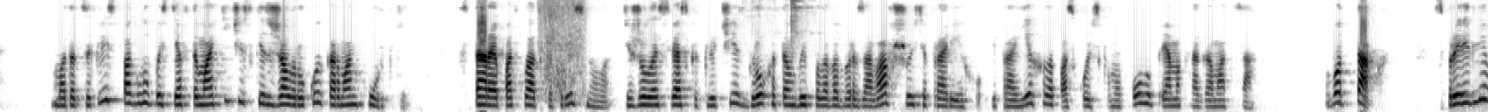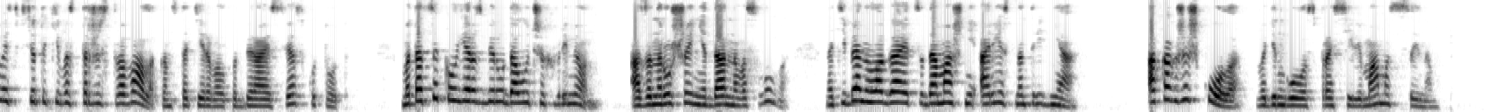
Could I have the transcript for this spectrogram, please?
Мотоциклист по глупости автоматически сжал рукой карман куртки. Старая подкладка треснула, тяжелая связка ключей с грохотом выпала в образовавшуюся прореху и проехала по скользкому полу прямо к ногам отца. Вот так. Справедливость все-таки восторжествовала, констатировал, подбирая связку тот. Мотоцикл я разберу до лучших времен, а за нарушение данного слова на тебя налагается домашний арест на три дня. А как же школа? В один голос спросили мама с сыном.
